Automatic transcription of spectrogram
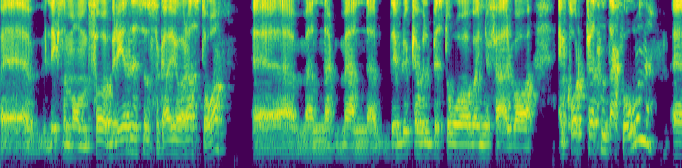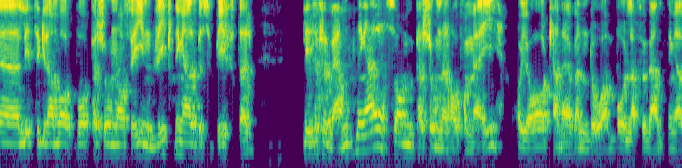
eh, liksom om förberedelser som ska göras då. Eh, men, men det brukar väl bestå av ungefär vad, en kort presentation, eh, lite grann vad, vad personen har för inriktning, arbetsuppgifter, lite förväntningar som personen har på mig och jag kan även då bolla förväntningar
